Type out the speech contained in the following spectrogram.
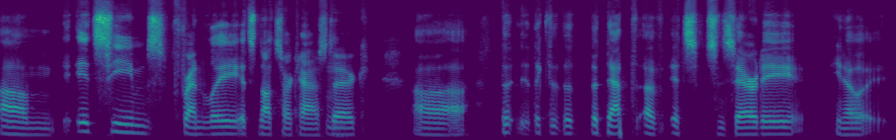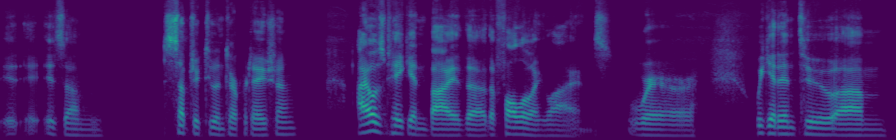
Um, it seems friendly. It's not sarcastic. Uh, the, the the the depth of its sincerity, you know, is um subject to interpretation. I was taken by the the following lines where we get into um,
